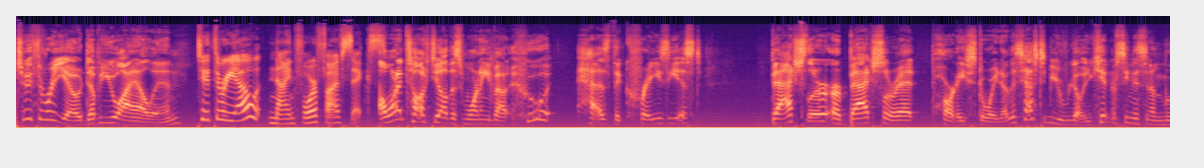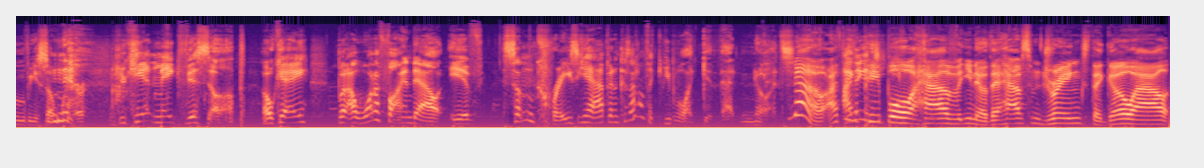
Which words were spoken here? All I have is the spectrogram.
230 WILN. 230 9456. I want to talk to y'all this morning about who has the craziest bachelor or bachelorette party story. Now, this has to be real. You can't have seen this in a movie somewhere. you can't make this up, okay? But I want to find out if something crazy happened because I don't think people like get that nuts. No, I think, think people have, you know, they have some drinks, they go out,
